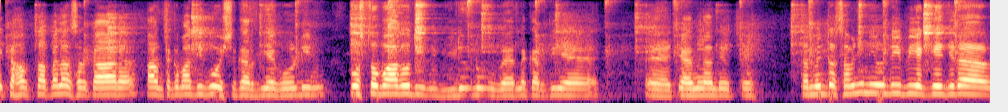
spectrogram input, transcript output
ਇੱਕ ਹਫ਼ਤਾ ਪਹਿਲਾਂ ਸਰਕਾਰ ਆਤੰਕਵਾਦੀ ਘੋਸ਼ਿਤ ਕਰਦੀ ਹੈ ਗੋਲਡੀ ਨੂੰ। ਉਸ ਤੋਂ ਬਾਅਦ ਉਹਦੀ ਵੀਡੀਓ ਨੂੰ ਵਾਇਰਲ ਕਰਦੀ ਹੈ ਚੈਨਲਾਂ ਦੇ ਉੱਤੇ। ਤਾਂ ਮੈਨੂੰ ਤਾਂ ਸਮਝ ਨਹੀਂ ਆਉਂਦੀ ਵੀ ਅੱਗੇ ਜਿਹੜਾ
